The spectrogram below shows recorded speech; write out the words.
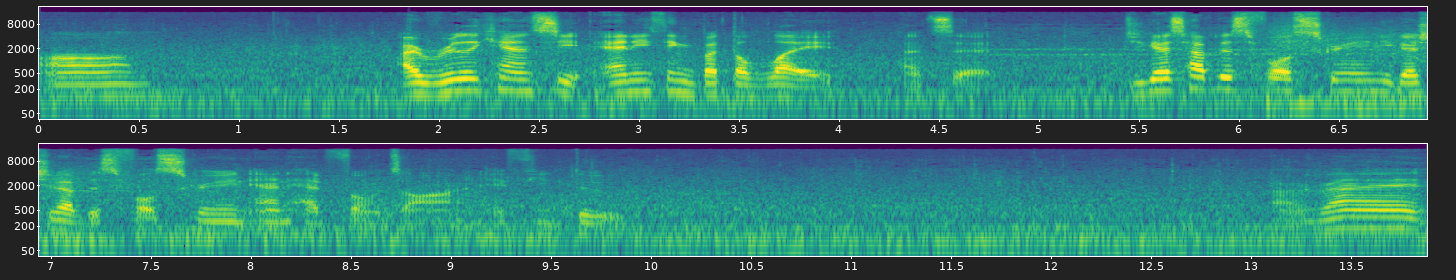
Um, I really can't see anything but the light. That's it. Do you guys have this full screen? You guys should have this full screen and headphones on if you do. Alright.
